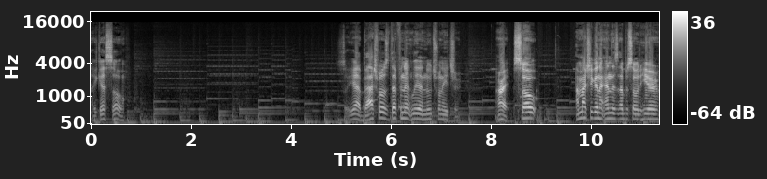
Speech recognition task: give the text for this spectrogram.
I guess so. So yeah, bashful is definitely a neutral nature. Alright, so I'm actually gonna end this episode here.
